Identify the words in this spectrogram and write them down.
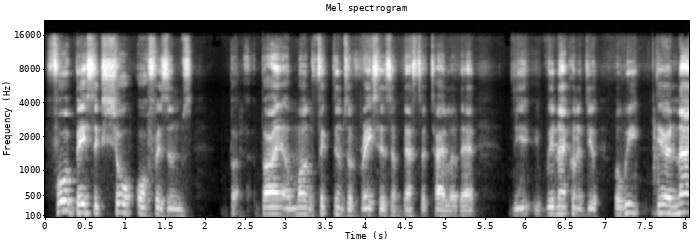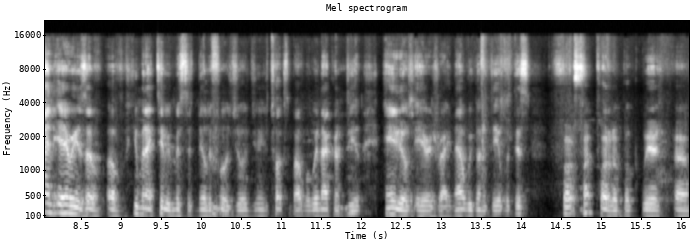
four basic show-offisms b- by among victims of racism. That's the title of that. The, we're not going to deal. Well, we there are nine areas of, of human activity. Mr. Neely Fuller Jr. talks about, but we're not going to deal any of those areas right now. We're going to deal with this fr- front part of the book where uh,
